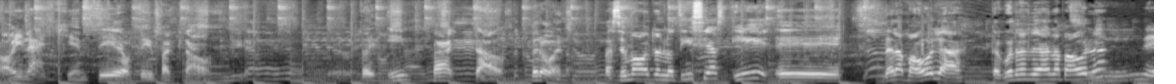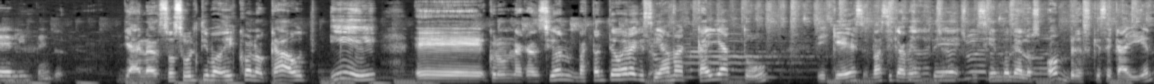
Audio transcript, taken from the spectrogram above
Hoy la gente, estoy impactado. Estoy impactado. Pero bueno, pasemos a otras noticias y eh, Dana Paola. ¿Te acuerdas de Dana Paola? Sí, de élite. Ya lanzó su último disco Knockout y eh, con una canción bastante buena que se llama Calla tú y que es básicamente diciéndole a los hombres que se callen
